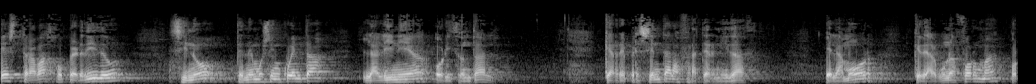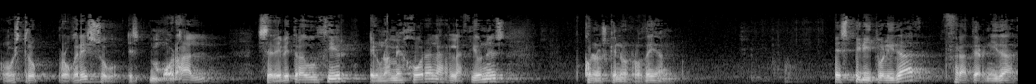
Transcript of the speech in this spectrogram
es trabajo perdido si no tenemos en cuenta la línea horizontal, que representa la fraternidad, el amor que de alguna forma, por nuestro progreso moral, se debe traducir en una mejora en las relaciones con los que nos rodean. Espiritualidad, fraternidad.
